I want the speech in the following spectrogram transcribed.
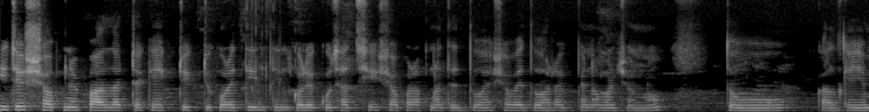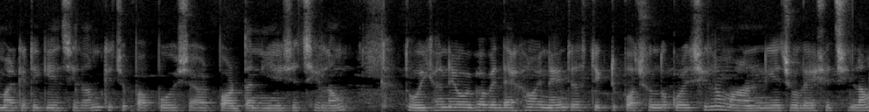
নিজের স্বপ্নের পার্লারটাকে একটু একটু করে তিল তিল করে গোছাচ্ছি। সবার আপনাদের দোয়ায় সবাই দোয়া রাখবেন আমার জন্য। তো কালকে মার্কেটে গিয়েছিলাম, কিছু পাপোশ আর পর্দা নিয়ে এসেছিলাম। তো ওইখানে ওইভাবে দেখা হয় নাই জাস্ট একটু পছন্দ করেছিলাম আর নিয়ে চলে এসেছিলাম।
